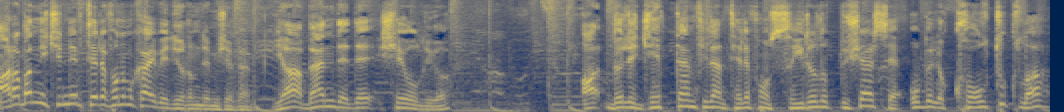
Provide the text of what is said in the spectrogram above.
Arabanın içinde hep telefonumu kaybediyorum demiş efendim. Ya bende de şey oluyor. Böyle cepten filan telefon sıyrılıp düşerse o böyle koltukla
